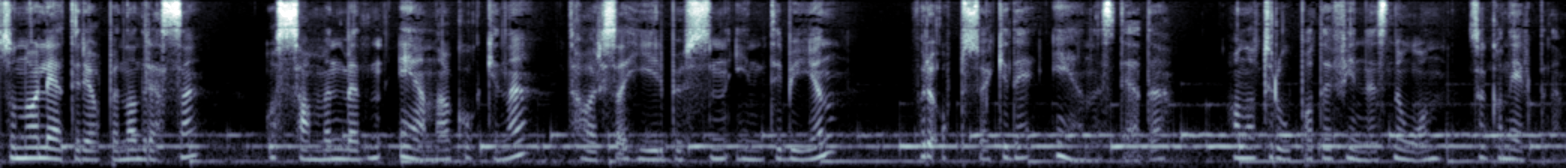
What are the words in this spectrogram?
Så nå leter de opp en adresse, og sammen med den ene av kokkene tar Sahir bussen inn til byen for å oppsøke det ene stedet han har tro på at det finnes noen som kan hjelpe dem.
